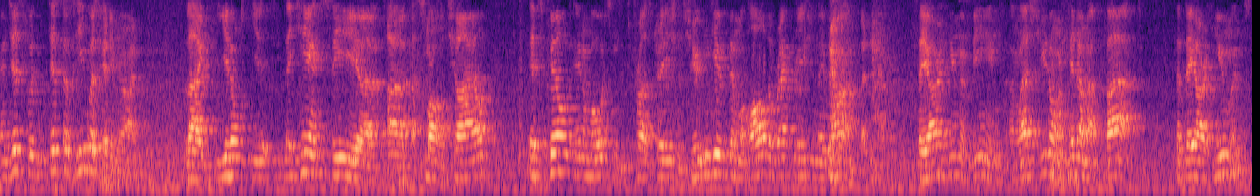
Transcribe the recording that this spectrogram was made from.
and just with, just as he was hitting on, like you don't, you, they can't see a, a, a small child. It's filled in emotions and frustrations. You can give them all the recreation they want, but they are human beings unless you don't hit on that fact that they are humans.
